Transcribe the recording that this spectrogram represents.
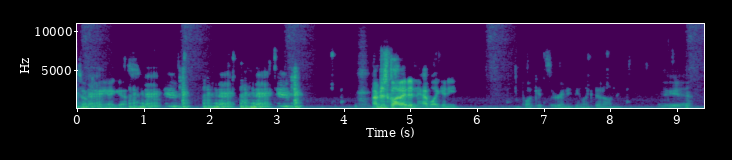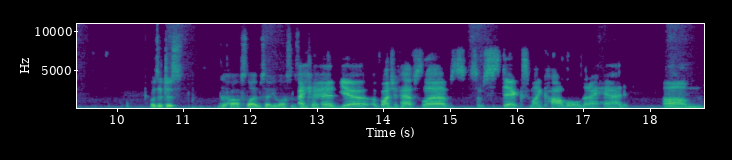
is okay, I guess. I'm just glad I didn't have like any buckets or anything like that on me. Yeah. Was it just the half slabs that you lost I had yeah a bunch of half slabs, some sticks, my cobble that I had. Um,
